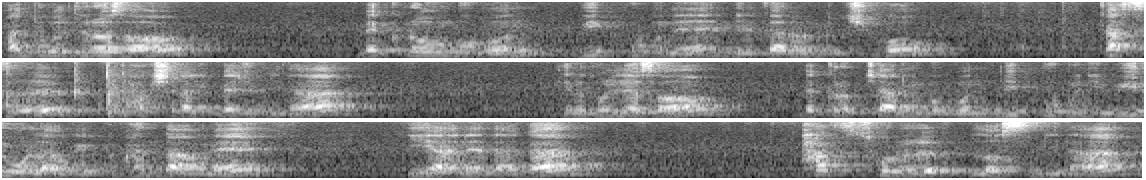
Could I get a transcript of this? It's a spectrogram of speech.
반죽을 들어서 매끄러운 부분 윗부분에 밀가루를 묻히고 가스를 확실하게 빼줍니다. 뒤로 돌려서 매끄럽지 않은 부분 밑부분이 위로 올라오게끔 한 다음에 이 안에다가 팥소를 넣습니다.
